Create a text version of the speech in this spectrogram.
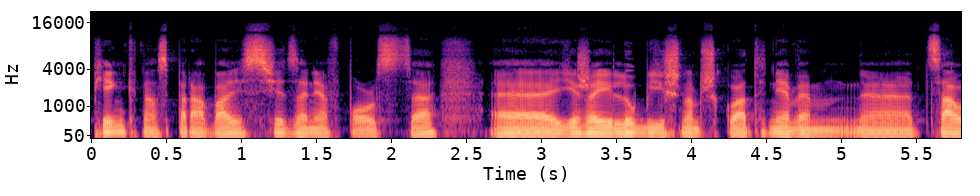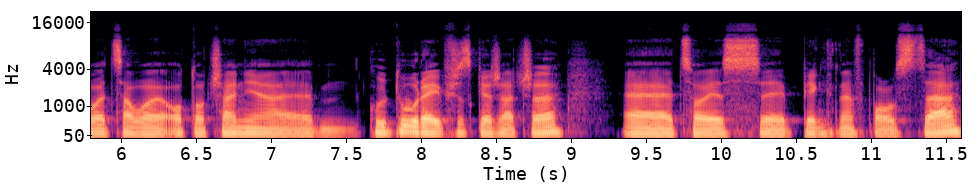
piękna sprawa jest siedzenia w Polsce. E, jeżeli lubisz na przykład, nie wiem, e, całe, całe otoczenie, kulturę i wszystkie rzeczy, co jest piękne w Polsce,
